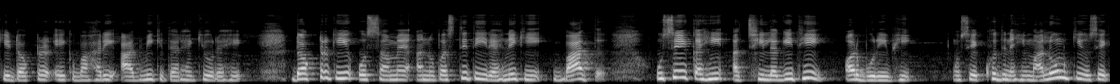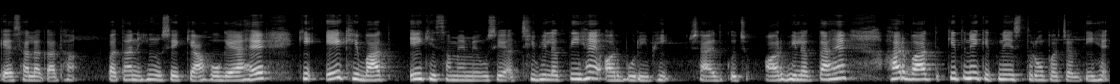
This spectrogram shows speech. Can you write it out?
कि डॉक्टर एक बाहरी आदमी की तरह क्यों रहे? डॉक्टर की उस समय अनुपस्थिति रहने की बात उसे कहीं अच्छी लगी थी और बुरी भी। उसे खुद नहीं मालूम कि उसे कैसा लगा था। पता नहीं उसे क्या हो गया है कि एक ही बात एक ही समय में उसे अच्छी भी लगती है और बुरी भी। शायद कुछ और भी लगता है। हर बात कितने कितने स्तरों पर चलती है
